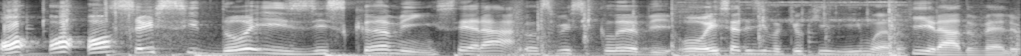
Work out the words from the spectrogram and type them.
Ó, ó, ó, Cersei 2 is coming, será? Conspiracy Club. Ô, oh, esse adesivo aqui eu queria, mano. Que irado, velho.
